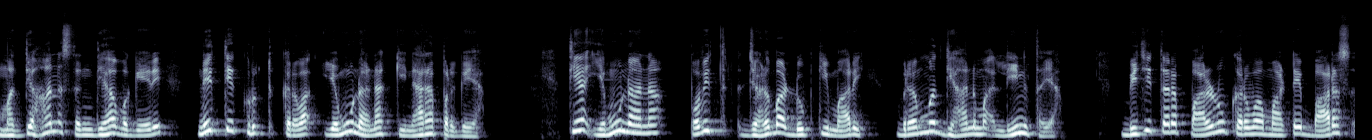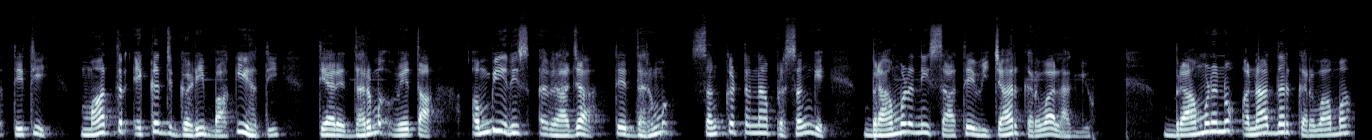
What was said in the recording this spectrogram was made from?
મધ્યાહન સંધ્યા વગેરે નિત્યકૃત કરવા યમુનાના કિનારા પર ગયા. ત્યાં યમુનાના પવિત્ર જળમાં ડૂબકી મારી બ્રહ્મ ધ્યાનમાં લીન થયા. બીજી તરફ પારણું કરવા માટે બારસ તિથિ માત્ર એક જ ઘડી બાકી હતી, ત્યારે ધર્મ વેતા અંબિરીશ રાજા તે ધર્મ સંકટના પ્રસંગે બ્રાહ્મણની સાથે વિચાર કરવા લાગ્યો. બ્રાહ્મણનો અનાદર કરવામાં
